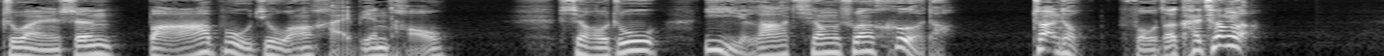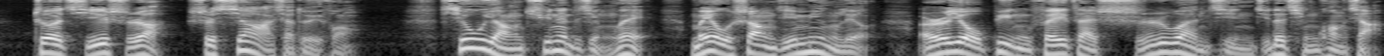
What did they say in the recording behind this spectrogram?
转身拔步就往海边逃。小猪一拉枪栓，喝道：“站住，否则开枪了！”这其实啊是吓吓对方。休养区内的警卫没有上级命令，而又并非在十万紧急的情况下，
